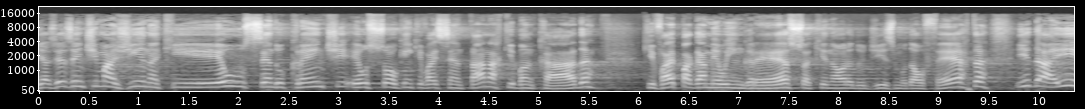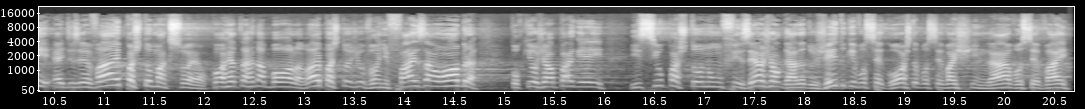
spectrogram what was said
E às vezes a gente imagina que eu, sendo crente, eu sou alguém que vai sentar na arquibancada, que vai pagar meu ingresso aqui na hora do dízimo da oferta, e daí é dizer: vai, pastor Maxwell, corre atrás da bola, vai, pastor Giovanni, faz a obra, porque eu já paguei. E se o pastor não fizer a jogada do jeito que você gosta, você vai xingar, você vai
